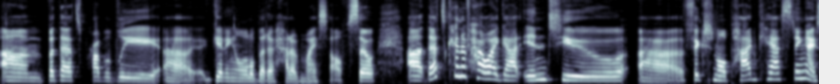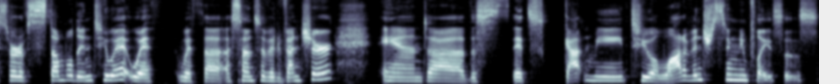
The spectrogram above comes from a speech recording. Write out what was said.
Um, but that's probably uh, getting a little bit ahead of myself. So uh, that's kind of how I got into uh, fictional podcasting. I sort of stumbled into it with with a, a sense of adventure, and uh, this it's gotten me to a lot of interesting new places.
